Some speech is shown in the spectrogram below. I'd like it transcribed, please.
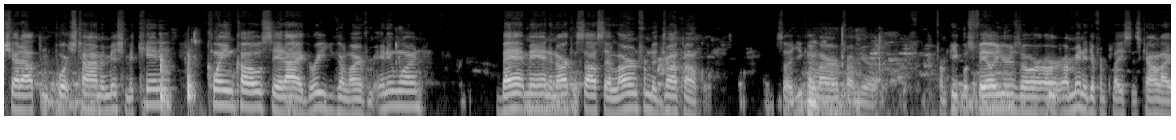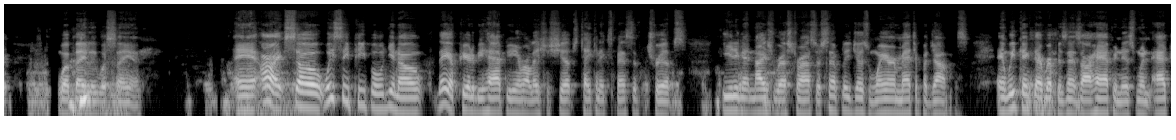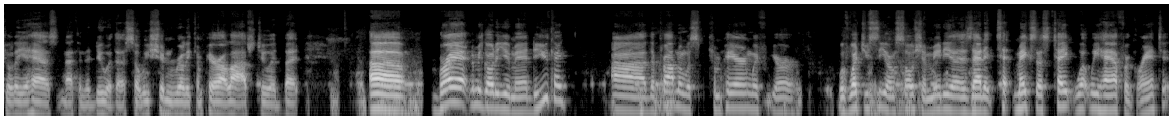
Shout out to Porch Time and Miss McKinney. Queen Cole said, I agree. You can learn from anyone. Bad Man in Arkansas said, learn from the drunk uncle. So you can hmm. learn from your from people's failures or, or, or many different places, kind of like what Bailey was saying. And all right, so we see people, you know, they appear to be happy in relationships, taking expensive trips, eating at nice restaurants, or simply just wearing matching pajamas. And we think that represents our happiness when actually it has nothing to do with us. So we shouldn't really compare our lives to it. But uh Brad, let me go to you, man. Do you think uh the problem with comparing with your with what you see on social media is that it t- makes us take what we have for granted?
